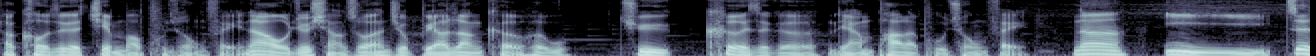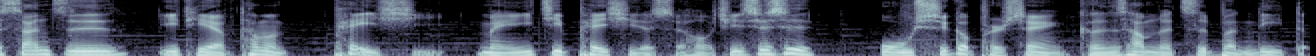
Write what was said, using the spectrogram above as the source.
要扣这个健保补充费。那我就想说，那就不要让客户。去克这个两趴的补充费。那以这三只 ETF，他们配息每一季配息的时候，其实是五十个 percent，可能是他们的资本利的，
